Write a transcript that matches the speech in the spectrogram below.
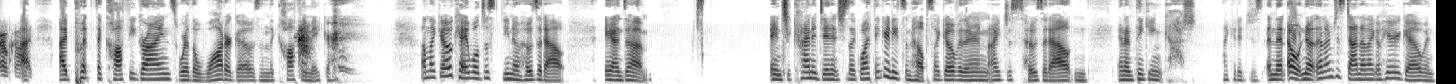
Oh God, I put the coffee grinds where the water goes in the coffee maker. I'm like, okay, well, just, you know, hose it out. And, um, and she kind of didn't. She's like, well, I think I need some help. So I go over there and I just hose it out. And, and I'm thinking, gosh, I could have just, and then, oh no, then I'm just done. And I go, here you go. And,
